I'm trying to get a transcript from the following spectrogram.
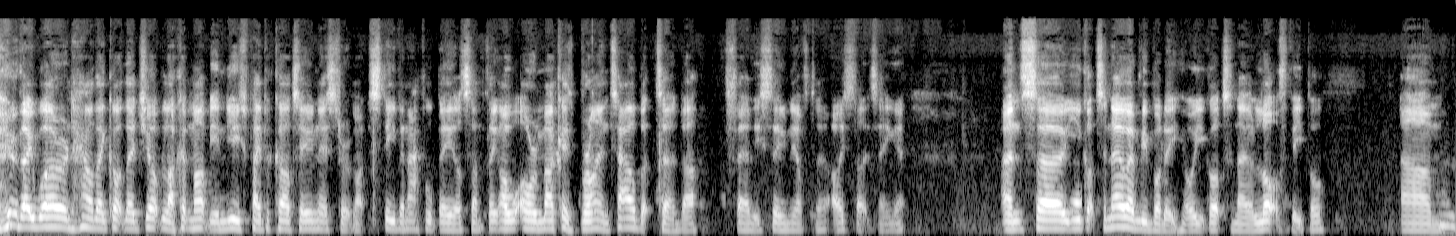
who they were and how they got their job. Like it might be a newspaper cartoonist, or it might be Steven Appleby or something, or, or in my case, Bryan Talbot turned up fairly soon after I started seeing it. And so you got to know everybody, or you got to know a lot of people, um, Hmm.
